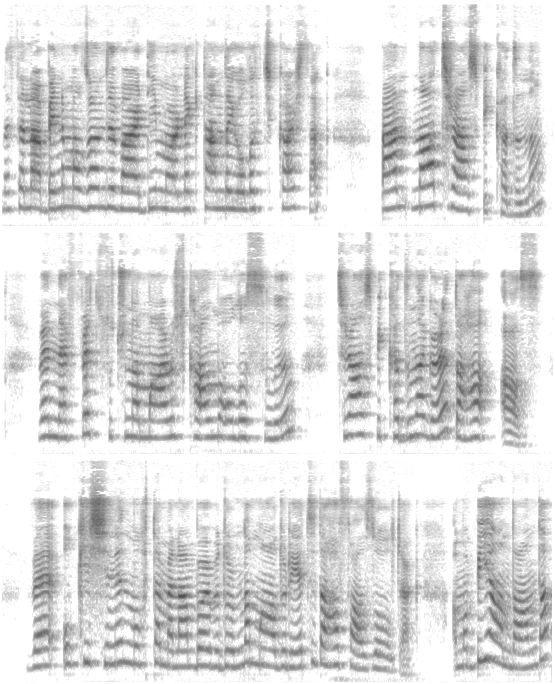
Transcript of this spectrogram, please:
Mesela benim az önce verdiğim örnekten de yola çıkarsak ben na trans bir kadınım ve nefret suçuna maruz kalma olasılığım trans bir kadına göre daha az. Ve o kişinin muhtemelen böyle bir durumda mağduriyeti daha fazla olacak. Ama bir yandan da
